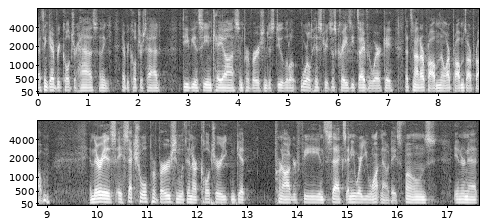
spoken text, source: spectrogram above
I think every culture has. I think every culture's had deviancy and chaos and perversion. Just do a little world history. It's just crazy. It's everywhere, okay? That's not our problem. No, our problem's our problem. And there is a sexual perversion within our culture. You can get pornography and sex anywhere you want nowadays phones, internet,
